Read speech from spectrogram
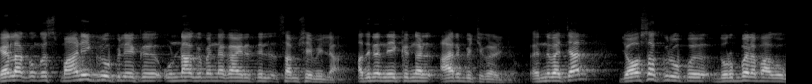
കേരള കോൺഗ്രസ് മാണി ഗ്രൂപ്പിലേക്ക് ഉണ്ടാകുമെന്ന കാര്യത്തിൽ സംശയമില്ല. അതിന്റെ നീക്കങ്ങൾ ആരംഭിച്ചു കഴിഞ്ഞു. എന്ന് വെച്ചാൽ ജോസഫ് ഗ്രൂപ്പ് ദുർബലമാകും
